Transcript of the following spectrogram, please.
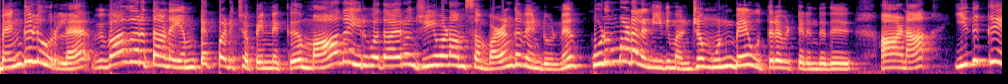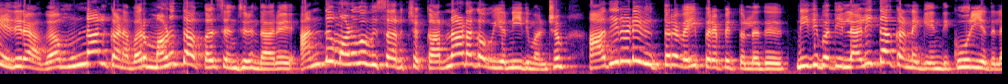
பெங்களூர்ல விவாகரத்தான எம்டெக் படிச்ச பெண்ணுக்கு மாதம் இருபதாயிரம் ஜீவனாம்சம் வழங்க வேண்டும்னு குடும்ப நல நீதிமன்றம் முன்பே உத்தரவிட்டிருந்தது. ஆனா இதுக்கு எதிராக முன்னாள் கணவர் மனு தாக்கல் செஞ்சிருந்தாரு. அந்த மனுவை விசாரிச்ச கர்நாடக உயர்நீதிமன்றம் அதிரடி உத்தரவை பிறப்பித்துள்ளது. நீதிபதி லலிதா கண்ணகேந்தி கூறியதுல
